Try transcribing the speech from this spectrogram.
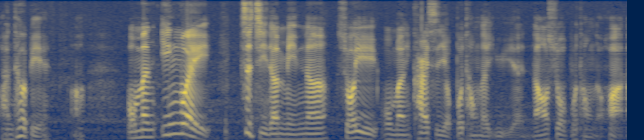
很特别。我们因为自己的名呢，所以我们开始有不同的语言，然后说不同的话。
